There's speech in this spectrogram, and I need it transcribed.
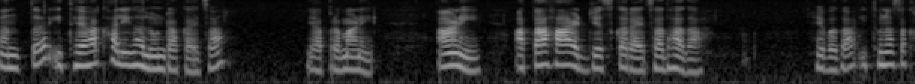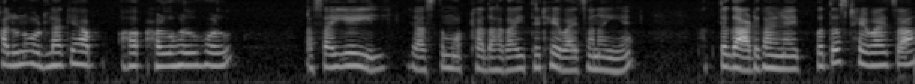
नंतर इथे हा खाली घालून टाकायचा. याप्रमाणे. आणि आता हा ॲडजस्ट करायचा धागा. हे बघा इथून असा खालून ओढला की हा ह हळूहळू हळू असा येईल. जास्त मोठा धागा इथे ठेवायचा नाही आहे फक्त गाठ घालण्या इतपतच ठेवायचा.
